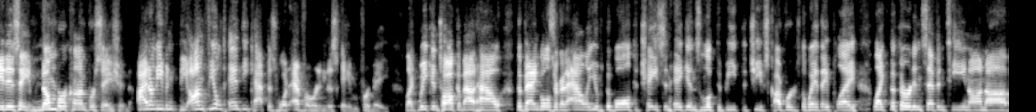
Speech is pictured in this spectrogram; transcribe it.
It is a number conversation. I don't even, the on field handicap is whatever in this game for me. Like we can talk about how the Bengals are going to alley oop the ball to Chase and Higgins, and look to beat the Chiefs coverage the way they play, like the third and 17 on uh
